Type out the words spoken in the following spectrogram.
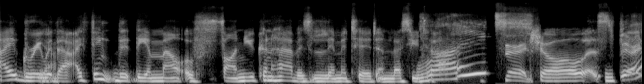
I agree Yeah. with that. I think that the amount of fun you can have is limited unless you take right? spiritual, spiritual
